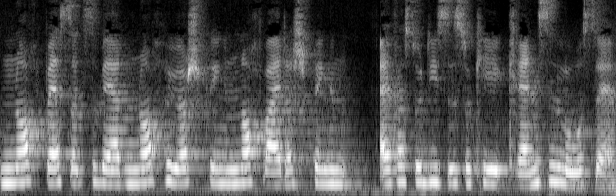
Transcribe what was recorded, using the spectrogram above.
noch besser zu werden, noch höher springen, noch weiter springen. Einfach so dieses, okay, grenzenlose.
